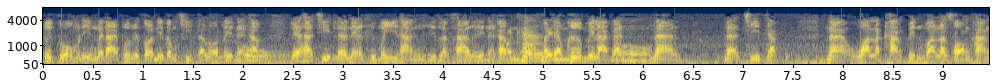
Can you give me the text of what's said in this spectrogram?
ด้วยตัวของมันเองไม่ได้ปุ๊บในตอนนี้ต้องฉีดตลอดเลยนะครับโอ้และถ้าฉีดแล้วเนี่ยคือไม่มีทางอื่นรักษาเลยนะครับมันต้องมันจะเป็นเพิ่มเวลากันโอ้ นะนะฉีดจาก นะวันละครั้งเป็นวันละสองครั้ง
